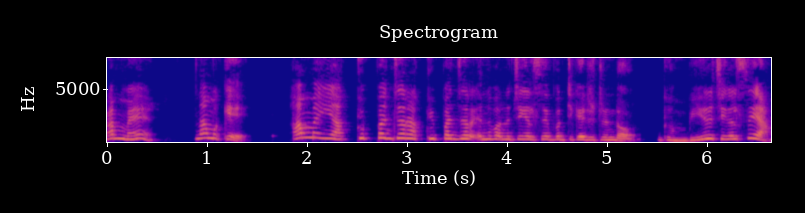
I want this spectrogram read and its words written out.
അമ്മേ നമുക്കേ അമ്മ ഈ അക്യുപഞ്ചർ അക്യുപഞ്ചർ എന്ന് പറഞ്ഞ ചികിത്സയെ പറ്റി കേട്ടിട്ടുണ്ടോ? ഗംഭീര ചികിത്സയാ.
